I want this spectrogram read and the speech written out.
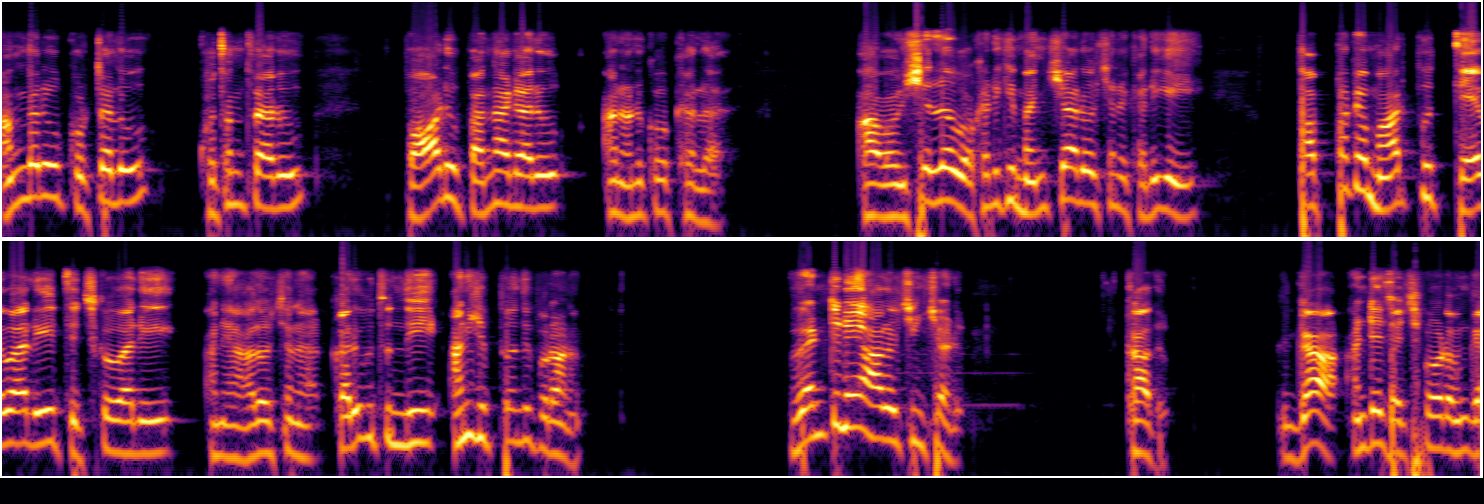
అందరూ కుట్రలు కుతంత్రాలు పాడు పన్నాగారు అని అనుకోకల్లా ఆ వంశంలో ఒకడికి మంచి ఆలోచన కలిగి తప్పక మార్పు తేవాలి తెచ్చుకోవాలి అనే ఆలోచన కలుగుతుంది అని చెప్తోంది పురాణం. వెంటనే ఆలోచించాడు. కాదు. గా అంటే చచ్చిపోవడం గ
